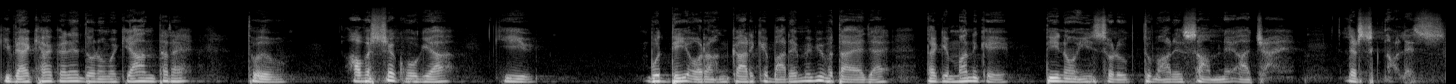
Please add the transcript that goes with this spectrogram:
की व्याख्या करें, दोनों में क्या अंतर है? तो आवश्यक हो गया कि बुद्धि और अहंकार के बारे में भी बताया जाए, ताकि मन के तीनों ही स्वरूप तुम्हारे सामने आ जाएँ। लेट्स नॉलेज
